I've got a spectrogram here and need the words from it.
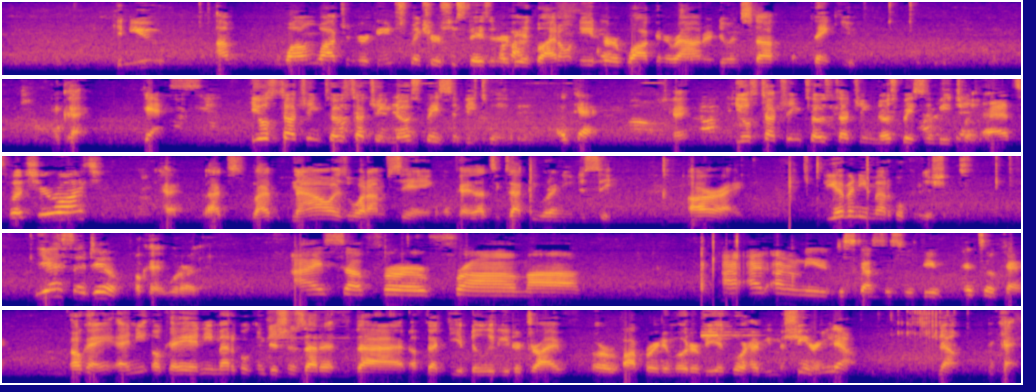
Can you, um, while I'm watching her, can you just make sure she stays in her vehicle? I don't need her walking around and doing stuff. Thank you. Okay. Yes. Heels touching, toes touching, no space in between. Okay. Okay. Heels touching, toes touching, no space in between. That's what you're watching. Okay. That's that. Now is what I'm seeing. Okay. That's exactly what I need to see. All right. Do you have any medical conditions? Yes, I do. Okay. What are they? I suffer from. Uh, I, I I don't need to discuss this with you. It's okay. Okay. Any okay? Any medical conditions that that affect the ability to drive or operate a motor vehicle or heavy machinery? No. No. Okay.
